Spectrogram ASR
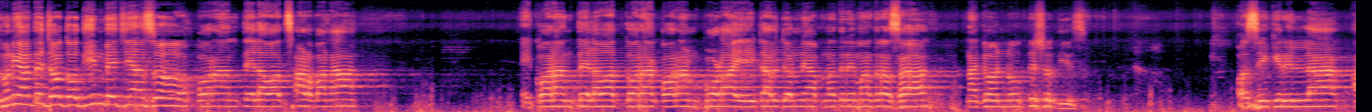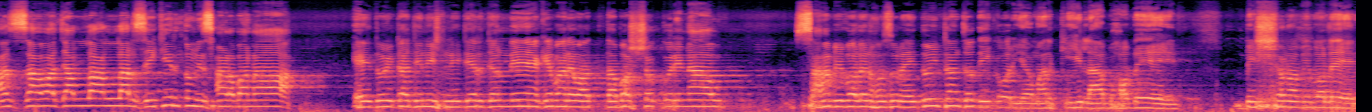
দুনিয়াতে যত দিন বেঁচে আছো, কোরআন তেলাওয়াত ছাড়বা না। এই কোরআন তেলাওয়াত করা, কোরআন পড়া, এইটার জন্য আপনাদের মাদ্রাসা নাকি অন্য উদ্দেশ্য দিয়েছে অজিকিরিল্লাহ আজ্জা ওয়া জাল্লা আল্লাহর জিকির তুমি ছাড়বা না। এই দুইটা জিনিস নিজের একেবারে অত্যাবশ্যক নাও। সাহাবী বলেন এই দুইটা যদি করি আমার কি লাভ হবে? বিশ্বনবী বলেন,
